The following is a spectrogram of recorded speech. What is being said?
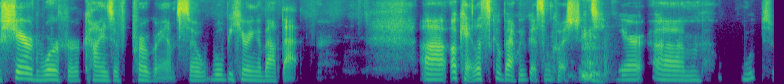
shared worker kinds of programs. So we'll be hearing about that. Uh, okay, let's go back. We've got some questions here. Um, whoops.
